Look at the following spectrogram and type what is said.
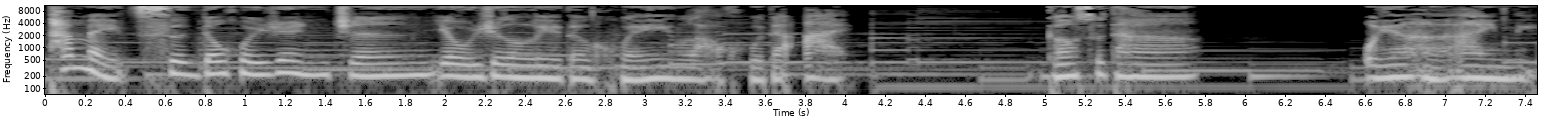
他每次都会认真又热烈的回应老胡的爱，告诉他：“我也很爱你，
